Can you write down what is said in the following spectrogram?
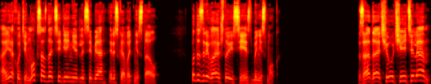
а я хоть и мог создать сиденье для себя, рисковать не стал. Подозреваю, что и сесть бы не смог. «Задача учителя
